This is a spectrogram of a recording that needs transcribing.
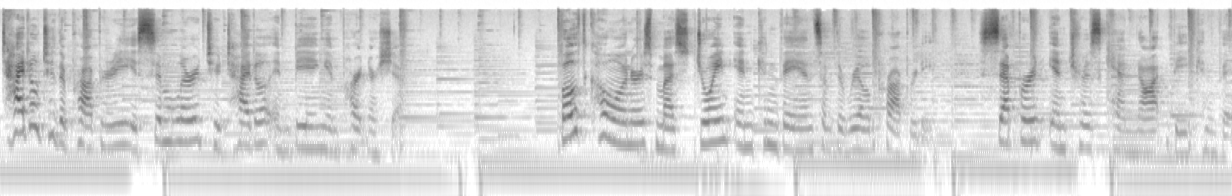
Title to the property is similar to title in being in partnership. Both co-owners must join in conveyance of the real property. Separate interests cannot be conveyed.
